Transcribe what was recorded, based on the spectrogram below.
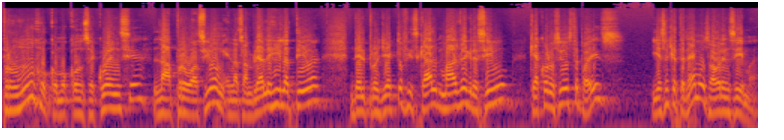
produjo como consecuencia la aprobación en la Asamblea Legislativa del proyecto fiscal más regresivo que ha conocido este país y es el que tenemos ahora encima,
